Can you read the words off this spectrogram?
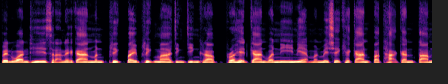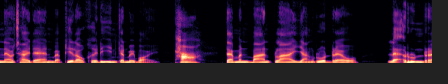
เป็นวันที่สถานการณ์มันพลิกไปพลิกมาจริง ๆ ครับ เพราะเหตุการณ์วันนี้เนี่ยมันไม่ใช่แค่การปะทะกันตามแนวชายแดนแบบที่เราเคยได้ยินกันบ่อยค่ะๆแต่มันบานปลายอย่างรวดเร็ว และรุนแร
